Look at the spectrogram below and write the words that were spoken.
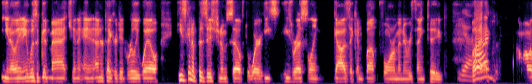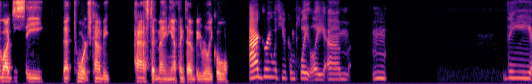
you know, and it was a good match, and and Undertaker did really well. He's going to position himself to where he's he's wrestling guys that can bump for him and everything too. Yeah. But I, I would like to see that torch kind of be passed at Mania. I think that would be really cool. I agree with you completely. Um, m- the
